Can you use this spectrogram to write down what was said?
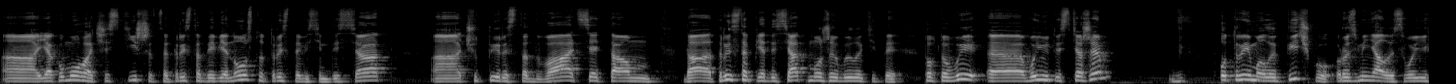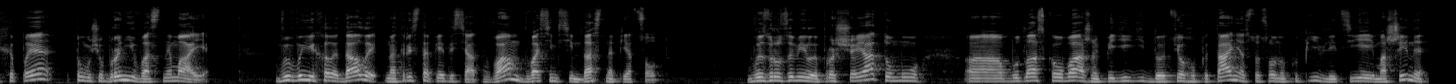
а, якомога частіше. Це 390, 380, а, 420, там, да, 350 може вилетіти. Тобто ви е, воюєте з тяжем, отримали тичку, розміняли свої ХП, тому що броні у вас немає. Ви виїхали дали на 350, вам 277 дасть на 500. Ви зрозуміли, про що я, тому, будь ласка, уважно підійдіть до цього питання стосовно купівлі цієї машини.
